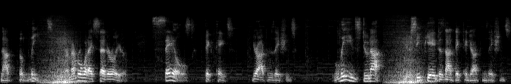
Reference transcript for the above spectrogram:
not the leads. Remember what I said earlier. Sales dictates your optimizations. Leads do not. Your CPA does not dictate your optimizations.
